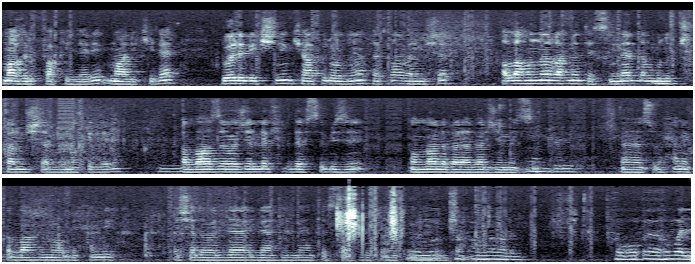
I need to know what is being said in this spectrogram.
Mağrib fakihleri, Malikiler böyle bir kişinin kafir olduğuna fetva vermişler. Allah ondan rahmet etsin. Nereden bulup çıkarmışlar bu nakilleri? Allah Azze ve Celle Firdevs'e bizi onlarla beraber cem etsin. Subhaneke Allahümme ve bihamdik. Eşhedü en la ilahe illa ente. Onu tam anlamadım. Hu- e, huve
